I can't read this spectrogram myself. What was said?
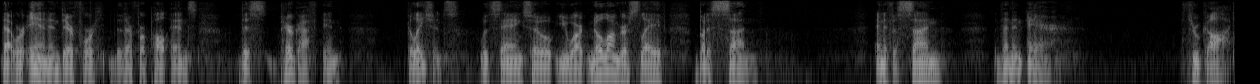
that we're in, and therefore, therefore Paul ends this paragraph in Galatians with saying, "So you are no longer a slave, but a son, and if a son, then an heir through God,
